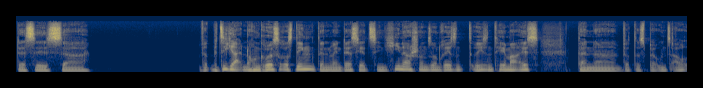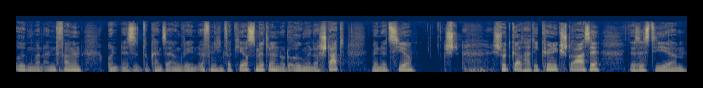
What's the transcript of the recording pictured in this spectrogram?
Das ist, äh, wird mit Sicherheit noch ein größeres Ding, denn wenn das jetzt in China schon so ein Riesen, Riesenthema ist, dann äh, wird das bei uns auch irgendwann anfangen. Und es, du kannst ja irgendwie in öffentlichen Verkehrsmitteln oder irgendwo in der Stadt, wenn du jetzt hier Stuttgart hat die Königstraße, das ist die ähm,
